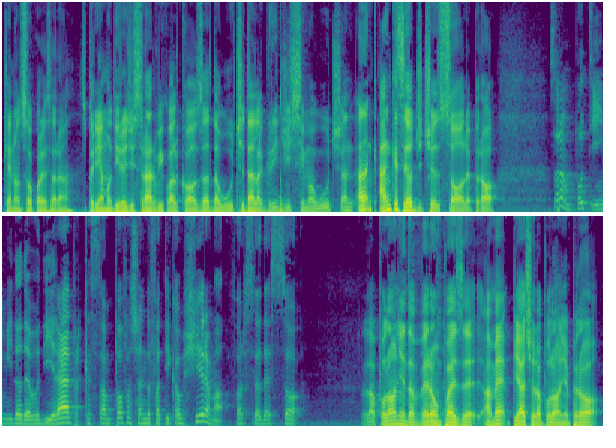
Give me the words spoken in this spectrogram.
che non so quale sarà. Speriamo di registrarvi qualcosa da Wuch, dalla grigissima Wuch, an- an- anche se oggi c'è il sole, però Sono un po' timido, devo dire, eh, perché sta un po' facendo fatica a uscire, ma forse adesso... la Polonia è davvero un paese... A me piace la Polonia, però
